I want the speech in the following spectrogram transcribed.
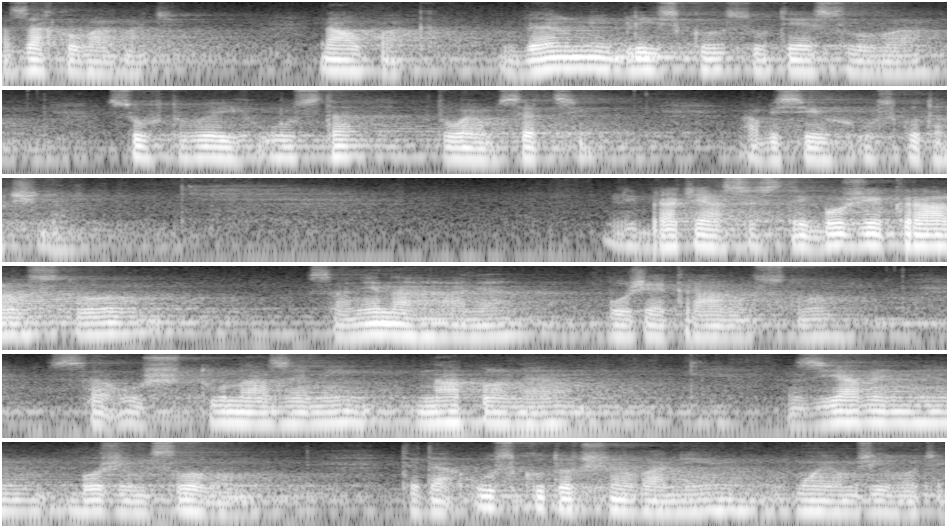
a zachovávať. Naopak, veľmi blízko sú tie slova, sú v tvojich ústach, v tvojom srdci, aby si ich uskutočnil. Milí bratia a sestry, Božie kráľovstvo sa nenaháňa, Božie kráľovstvo sa už tu na zemi naplňa zjaveným Božím slovom, teda uskutočňovaním v mojom živote.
